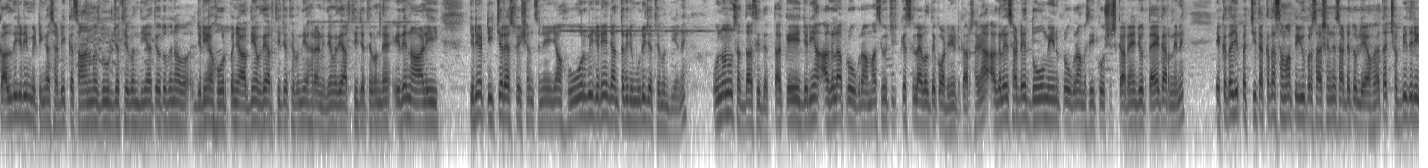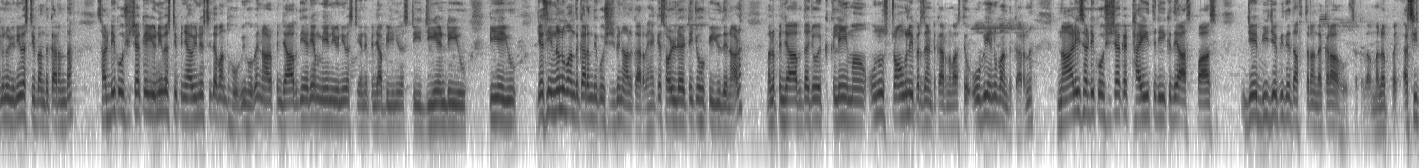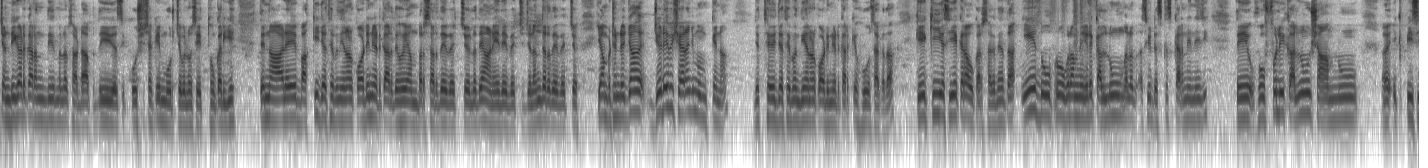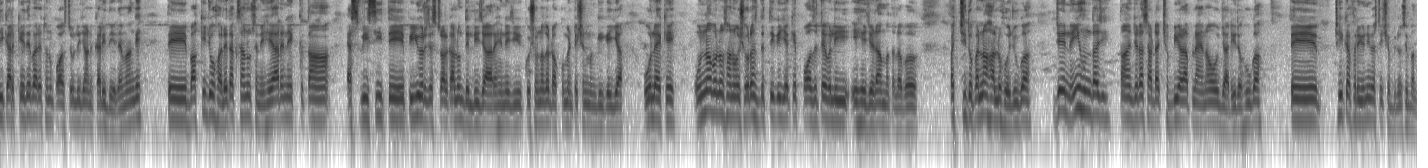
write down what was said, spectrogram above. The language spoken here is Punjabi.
ਕੱਲ ਦੀ ਜਿਹੜੀ ਮੀਟਿੰਗ ਆ ਸਾਡੀ ਕਿਸਾਨ ਮਜ਼ਦੂਰ ਜਥੇਬੰਦੀਆਂ ਤੇ ਉਹ ਤੋਂ ਬਿਨਾਂ ਜਿਹੜੀਆਂ ਹੋਰ ਪੰਜਾਬ ਦੀਆਂ ਵਿਦਿਆਰਥੀ ਜਥੇਬੰਦੀਆਂ, ਹਰਿਆਣੇ ਦੀਆਂ ਵਿਦਿਆਰਥੀ ਜਥੇਬੰਦੀਆਂ, ਇਹਦੇ ਨਾਲ ਹੀ ਜਿਹੜੀਆਂ ਟੀਚਰ ਐਸੋਸੀਏਸ਼ਨਸ ਨੇ ਜਾਂ ਹੋਰ ਵੀ ਜਿਹੜੀਆਂ ਜਨਤਕ ਜਮਹੂਰੀ ਜਥੇਬੰਦੀਆਂ ਨੇ, ਉਹਨਾਂ ਨੂੰ ਸੱਦਾ ਅਸੀਂ ਦਿੱਤਾ ਕਿ ਜਿਹੜੀਆਂ ਅਗਲਾ ਪ੍ਰੋਗਰਾਮ ਆ ਅਸੀਂ ਉਹ 'ਚ ਕਿਸ ਲੈਵਲ ਤੇ ਕੋਆਰਡੀਨੇਟ ਕਰ ਸਕਾਂ ਅਗਲੇ ਸਾਡੇ ਦੋ ਮੇਨ ਪ੍ਰੋਗਰਾਮ ਅਸੀਂ ਕੋਸ਼ਿਸ਼ ਕਰ ਰਹੇ ਹਾਂ ਜੋ ਤੈਅ ਕਰਨੇ ਨੇ। ਇੱਕ ਤਾਂ ਜੀ 25 ਤੱਕ ਦਾ ਸਮਾਂ ਪੀਯੂ ਪ੍ਰਸ਼ਾਸਨ ਨੇ ਸਾਡੇ ਤੋਂ ਲਿਆ ਹੋਇਆ ਤਾਂ 26 ਤਰੀਕ ਨੂੰ ਯੂਨੀਵਰਸਿਟੀ ਬੰਦ ਕਰਨ ਦਾ। ਸਾਡੀ ਕੋਸ਼ਿਸ਼ ਹੈ ਕਿ ਯੂਨੀਵਰਸਿਟੀ, ਪੰਜਾਬ ਯੂਨੀਵਰਸਿਟੀ ਦਾ ਬੰਦ ਹੋ ਵੀ ਹੋਵੇ। ਨਾਲ ਪੰਜਾਬ ਦੀਆਂ ਜਿਹੜੀਆਂ ਮੇਨ ਯੂਨੀਵਰਸਿਟੀਆਂ ਨੇ, ਪੰਜਾਬੀ ਯੂਨੀਵਰਸਿਟੀ ਜੀਐਨਡੀਯੂ ਪੀਏਯੂ ਜੇ ਅਸੀਂ ਇਹਨਾਂ ਨੂੰ ਬੰਦ ਕਰਨ ਦੀ ਕੋਸ਼ਿਸ਼ ਵੀ ਨਾਲ ਕਰ ਰਹੇ ਹਾਂ ਕਿ ਸੋਲੀਡੈਰਿਟੀ ਜੋ ਪੀਯੂ ਦੇ ਨਾਲ, ਮਤਲਬ ਪੰਜਾਬ ਦਾ ਜੋ ਇੱਕ ਕਲੇਮ ਆ, ਉਹਨੂੰ ਸਟਰੋਂਗਲੀ ਪ੍ਰੈਜ਼ੈਂਟ ਕਰਨ ਵਾਸਤੇ ਉਹ ਵੀ ਇਹਨੂੰ ਬੰਦ ਕਰਨ। ਨਾਲ ਹੀ ਸਾਡੀ ਕੋਸ਼ਿਸ਼ ਹੈ ਕਿ 28 ਤਰੀਕ ਦੇ ਆਸ-ਪਾਸ ਜੇ ਬੀਜੇਪੀ ਦੇ ਦਫ਼ਤਰਾਂ ਦਾ ਘਰਾ ਹੋ ਸਕਦਾ। ਮਤਲਬ ਅਸੀਂ ਚੰਡੀਗੜ੍ਹ ਕਰਨ ਦੀ, ਮਤਲਬ ਸਾਡਾ ਆਪਦੀ ਅਸੀਂ ਕੋਸ਼ਿਸ਼ ਹੈ ਕਿ ਮੋਰਚੇ ਵੱਲੋਂ ਅਸੀਂ ਇੱਥੋਂ ਕਰੀਏ। ਤੇ ਨਾਲ ਇਹ ਬਾਕੀ ਜਥੇਬੰਦੀਆਂ ਨਾਲ ਕੋਆਰਡੀਨੇਟ ਕਰਦੇ ਹੋਏ ਅੰਮ੍ਰਿਤਸਰ ਦੇ ਵਿੱਚ, ਲੁਧਿਆਣੇ ਦੇ ਵਿੱਚ, ਜਲੰਧਰ ਦੇ ਵਿੱਚ ਜਾਂ ਬਠਿੰਡੇ ਜਾਂ ਜਿਹੜੇ ਵੀ ਸ਼ਹਿਰਾਂ 'ਚ ਮੁਮਕਿਨ ਆ ਜਿੱਥੇ ਜਥੇਬੰਦੀਆਂ ਨਾਲ ਕੋਆਰਡੀਨੇਟ ਕਰਕੇ ਹੋ ਸਕਦਾ ਕਿ ਕੀ ਅਸੀਂ ਇਹ ਘਰਾਓ ਕਰ ਸਕਦੇ ਹਾਂ ਤਾਂ ਇਹ ਦੋ ਪ੍ਰੋਗਰਾਮ ਨੇ ਜਿਹੜੇ ਕੱਲ ਨੂੰ ਮਤਲਬ ਅਸੀਂ ਡਿਸਕਸ ਕਰਨੇ ਨੇ ਜੀ। ਤੇ ਹੋਪਫੁਲੀ ਕੱਲ ਨੂੰ ਸ਼ਾਮ ਨੂੰ ਅ, ਇੱਕ ਪੀਸੀ ਕਰਕੇ ਇਹਦੇ ਬਾਰੇ ਤੁਹਾਨੂੰ ਪੋਜ਼ਿਟਿਵਲੀ ਜਾਣਕਾਰੀ ਦੇ ਦੇਵਾਂਗੇ। ਤੇ ਬਾਕੀ ਜੋ ਹਲੇ ਤੱਕ ਸਾਨੂੰ ਸੁਨੇਹੇ ਆ ਰਹੇ ਨੇ ਇੱਕ ਤਾਂ ਐਸਵੀਸੀ ਤੇ ਪੀਯੂ ਰਜਿਸਟਰ ਕੱਲ ਨੂੰ ਦਿੱਲੀ ਜਾ ਰਹੇ ਨੇ ਜੀ। ਕੁਝ ਉਹਨਾਂ ਦਾ ਡਾਕੂਮੈਂਟੇਸ਼ਨ ਮੰਗੀ ਗਈ ਆ ਉਹ ਲੈ ਕੇ ਉਹਨਾਂ ਵੱਲੋਂ ਸਾਨੂੰ ਅਸ਼ੋਰੈਂਸ ਦਿੱਤੀ ਗਈ ਹੈ ਕਿ ਪੋਜ਼ਿਟਿਵਲੀ ਇਹ ਜਿਹੜਾ ਮਤਲਬ 25 ਤੋਂ ਪਹਿਲਾਂ ਹੱਲ ਹੋ ਜਾਊਗਾ। ਜੇ ਨਹੀਂ ਹੁੰਦਾ ਜੀ ਤਾਂ ਜਿਹੜਾ ਸਾਡਾ 26 ਵਾਲਾ ਪਲਾਨ ਆ ਉਹ ਜਾਰੀ ਰਹੂਗਾ। ਤੇ ਠੀਕ ਹੈ ਫਿਰ ਯੂਨੀਵਰਸਿਟੀ 26 ਨੂੰ ਅਸੀਂ ਬੰਦ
